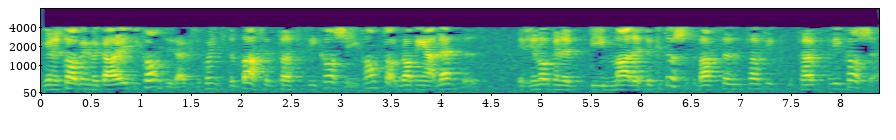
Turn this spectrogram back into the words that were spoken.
You're going to start being Megari, you can't do that, because according to the Bach, it's perfectly kosher. You can't start rubbing out letters if you're not going to be mad at the Kedusha, the Bach says it's perfectly, perfectly kosher.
